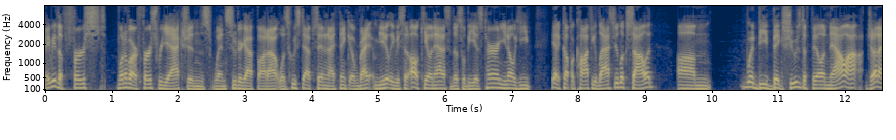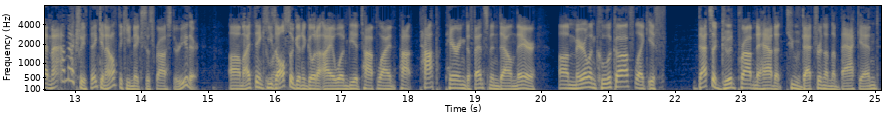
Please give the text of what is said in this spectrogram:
maybe the first one of our first reactions when Suter got bought out was who steps in, and I think right immediately we said, "Oh, Calen Addison, this will be his turn." You know, he, he had a cup of coffee last year, looked solid. Um, would be big shoes to fill, and now, uh, Judd, I'm, I'm actually thinking I don't think he makes this roster either. Um, I think he's right. also going to go to Iowa and be a top line, top, top pairing defenseman down there. Um, Merrill and Kulikov, like if that's a good problem to have, that two veterans on the back end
